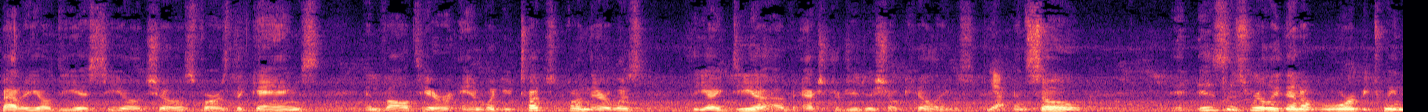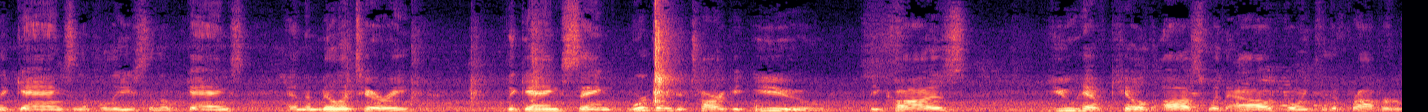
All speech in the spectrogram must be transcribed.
Barrio 18, as far as the gangs involved here. And what you touched upon there was the idea of extrajudicial killings. Yeah. And so, is this really then a war between the gangs and the police and the gangs and the military? The gangs saying, we're going to target you because you have killed us without going through the proper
